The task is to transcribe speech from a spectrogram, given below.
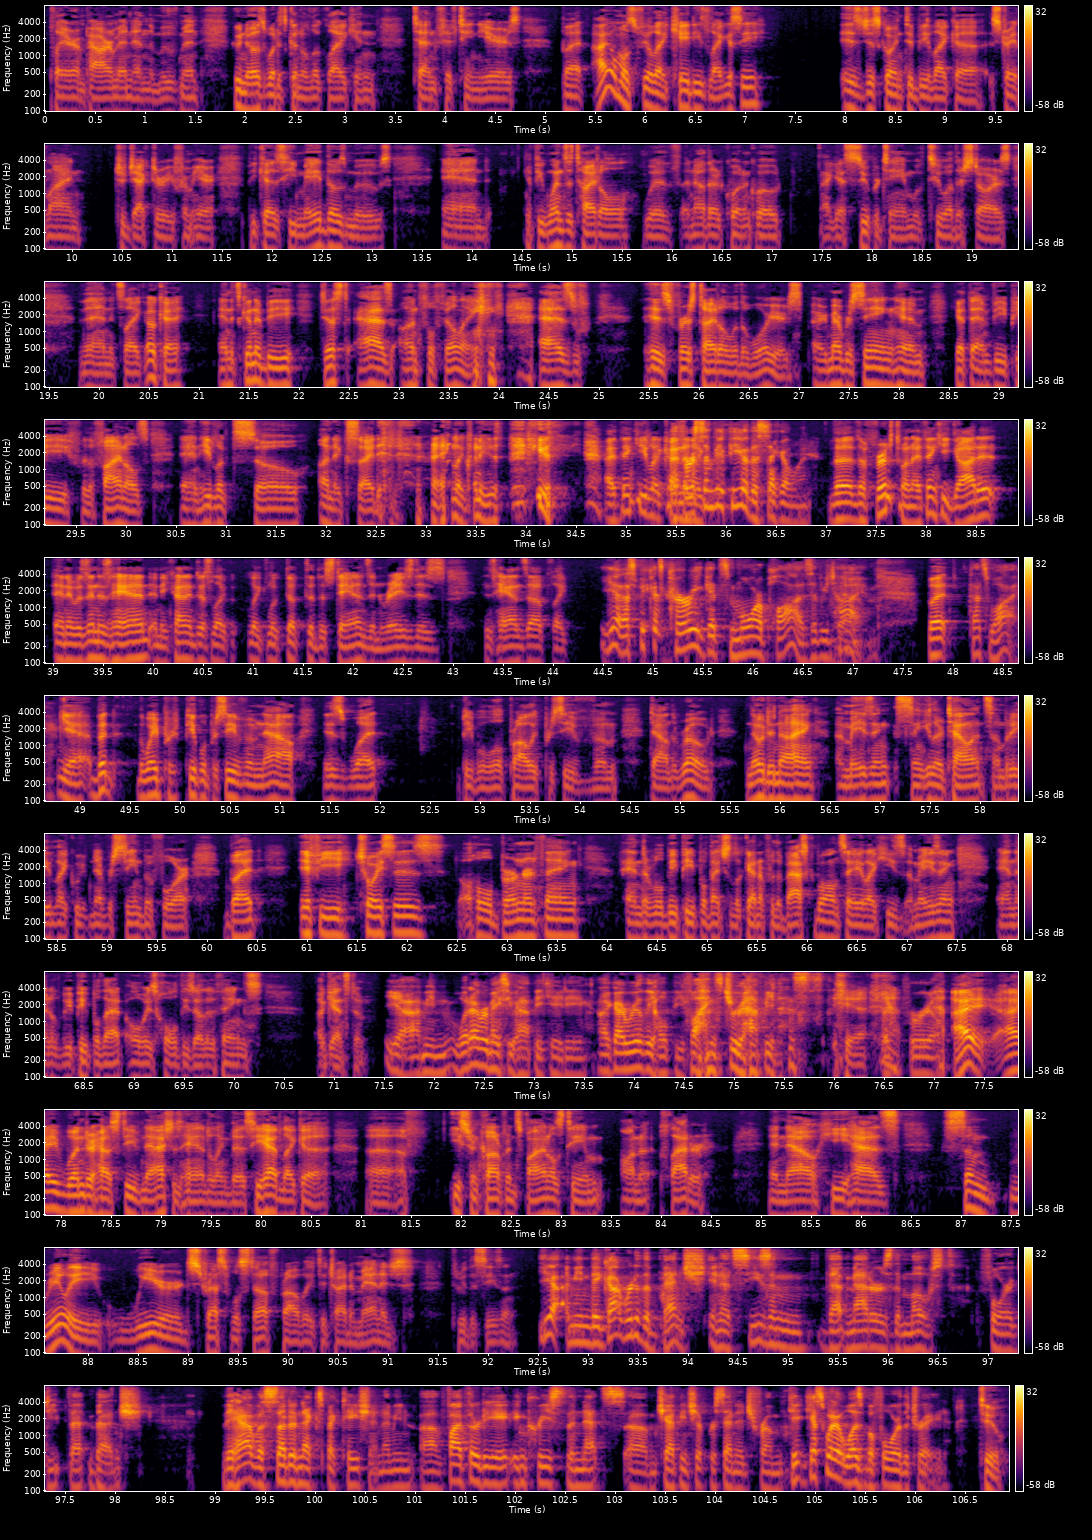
player empowerment and the movement. Who knows what it's going to look like in 10, 15 years. But I almost feel like KD's legacy is just going to be like a straight line trajectory from here because he made those moves. And if he wins a title with another quote unquote I guess, super team with two other stars, then it's like, okay. And it's going to be just as unfulfilling as his first title with the Warriors. I remember seeing him get the MVP for the finals, and he looked so unexcited, right? Like when he was, he, I think he like kind of first like, MVP or the second one. The the first one, I think he got it, and it was in his hand, and he kind of just like like looked up to the stands and raised his his hands up, like yeah, that's because Curry gets more applause every time. Yeah. But that's why. Yeah, but the way per- people perceive him now is what people will probably perceive of him down the road. No denying amazing singular talent, somebody like we've never seen before. But iffy choices, the whole burner thing, and there will be people that just look at him for the basketball and say like he's amazing, and there'll be people that always hold these other things against him. Yeah, I mean, whatever makes you happy, KD. Like, I really hope he finds true happiness. Yeah, like for real. I I wonder how Steve Nash is handling this. He had like a, a, a Eastern Conference Finals team on a platter, and now he has some really weird, stressful stuff probably to try to manage through the season. Yeah, I mean, they got rid of the bench in a season that matters the most for a deep bench they have a sudden expectation. I mean, uh, 538 increased the Nets um, championship percentage from guess what it was before the trade? Two.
